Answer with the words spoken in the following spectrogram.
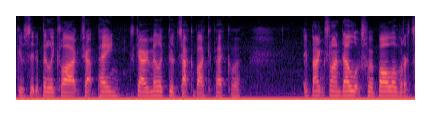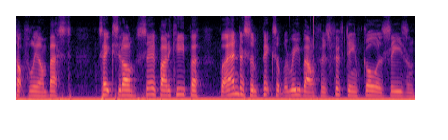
Gives it to Billy Clark. Jack Payne. To Gary Miller. Good tackle by Capecua. Banks Landell looks for a ball over the top for Leon Best. Takes it on. Saved by the keeper. But Henderson picks up the rebound for his 15th goal of the season.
